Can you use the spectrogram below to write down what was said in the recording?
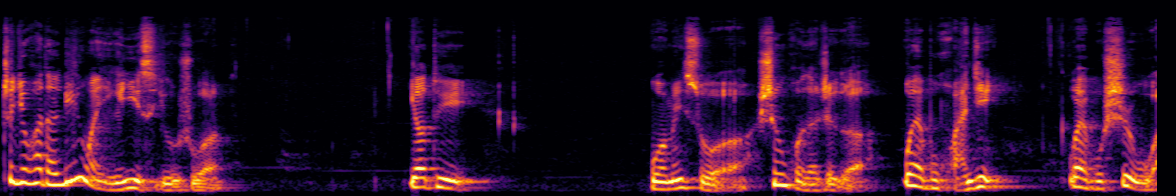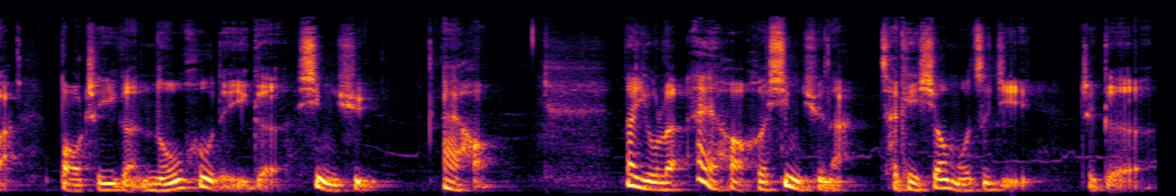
这句话的另外一个意思就是说，要对我们所生活的这个外部环境、外部事物啊，保持一个浓厚的一个兴趣爱好。那有了爱好和兴趣呢？才可以消磨自己这个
